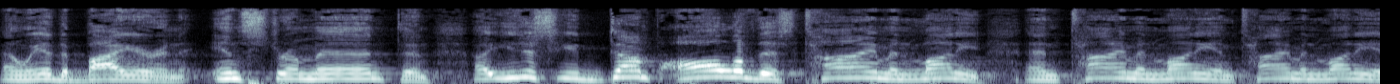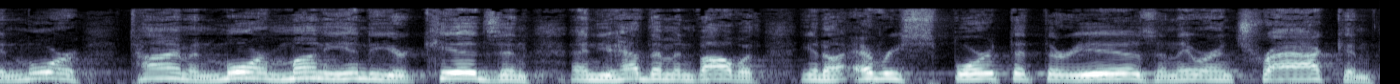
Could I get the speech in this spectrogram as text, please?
and we had to buy her an instrument, and uh, you just you dump all of this time and money, and time and money, and time and money, and more time and more money into your kids, and and you have them involved with you know every sport that there is, and they were in track and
